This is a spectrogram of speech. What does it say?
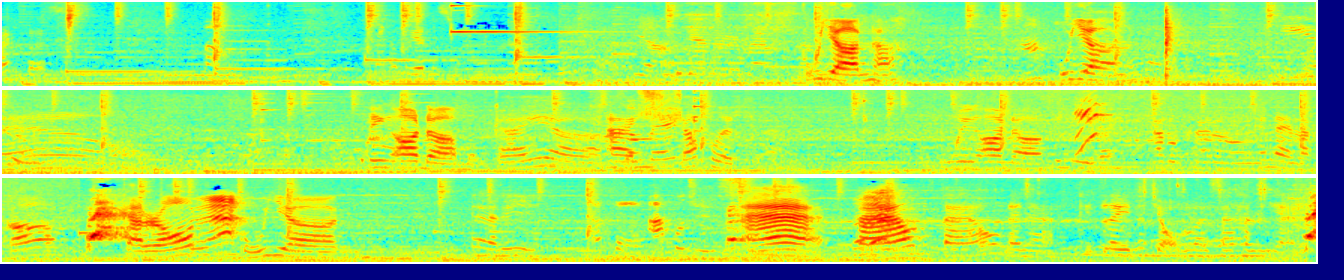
Breakfast. Come get this one. Yeah, together around Củ dền hả? Hả? Củ dền? Wow. Nguyên order một cái uh, ice chocolate. Nguyên order cái gì đây? Avocado Cái này là có cà rốt, củ dền. Cái này là cái gì? Apple Apple juice À, táo, nước táo. Đây nè, cái ly nó trộn lên sang hình vậy.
